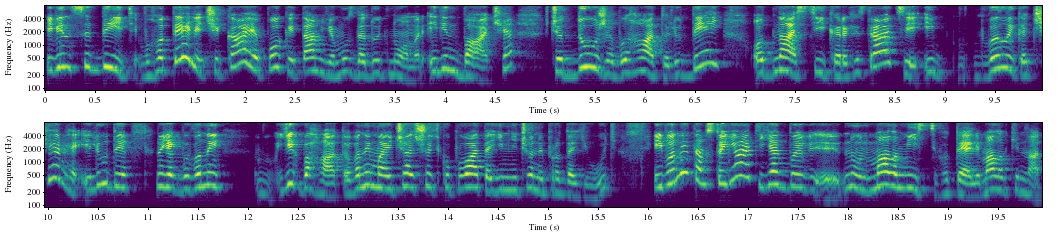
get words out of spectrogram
І він сидить в готелі, чекає, поки там йому здадуть номер. І він бачить, що дуже багато людей, одна стійка реєстрації і велика черга, і люди ну якби вони. Їх багато, вони мають час щось купувати, а їм нічого не продають. І вони там стоять, якби е, ну, мало місць в готелі, мало кімнат.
